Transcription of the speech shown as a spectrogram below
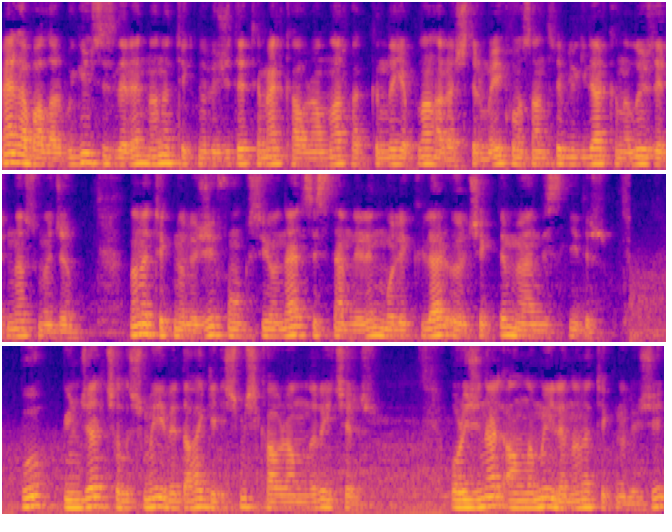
Merhabalar, bugün sizlere nanoteknolojide temel kavramlar hakkında yapılan araştırmayı Konsantre Bilgiler kanalı üzerinden sunacağım. Nanoteknoloji, fonksiyonel sistemlerin moleküler ölçekte mühendisliğidir. Bu, güncel çalışmayı ve daha gelişmiş kavramları içerir. Orijinal anlamıyla nanoteknoloji,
